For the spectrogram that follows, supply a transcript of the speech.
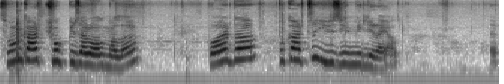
Son kart çok güzel olmalı. Bu arada bu kartı 120 liraya aldım. Evet.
